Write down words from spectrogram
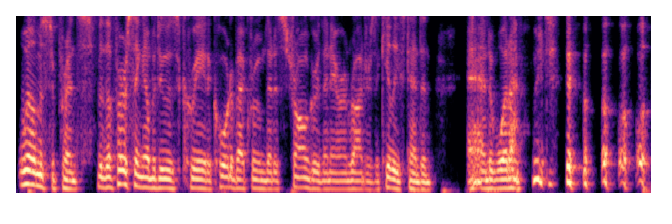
well, Mr. Prince, for the first thing I would do is create a quarterback room that is stronger than Aaron Rodgers' Achilles tendon. And what I would do,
